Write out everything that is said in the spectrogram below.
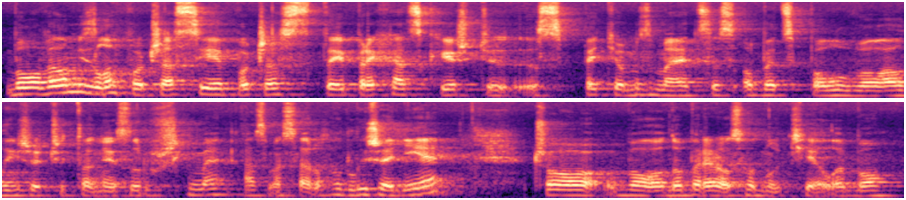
bolo veľmi zle počasie, počas tej prechádzky ešte s Peťom sme cez obec spolu volali, že či to nezrušíme a sme sa rozhodli, že nie, čo bolo dobré rozhodnutie, lebo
